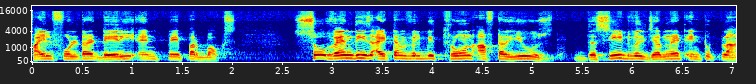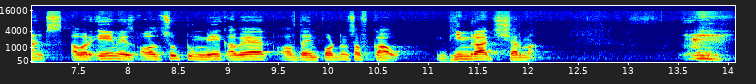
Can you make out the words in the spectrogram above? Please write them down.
file folder diary and paper box So when these items will be thrown after use, the seed will germinate into plants. Our aim is also to make aware of the importance of cow. Bhimraj Sharma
